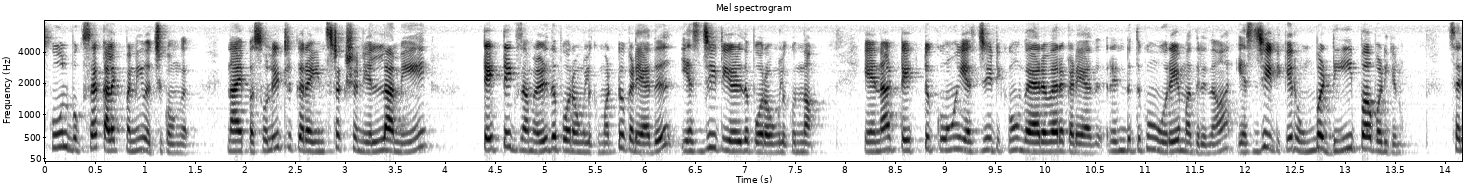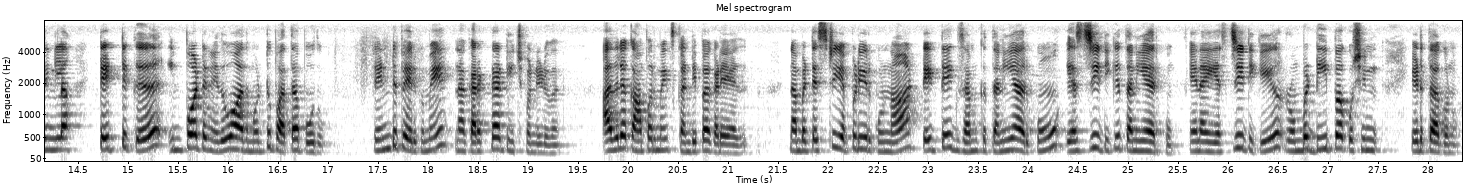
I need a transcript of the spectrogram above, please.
ஸ்கூல் புக்ஸை கலெக்ட் பண்ணி வச்சுக்கோங்க. நான் இப்போ சொல்லிட்டு இருக்கிற இன்ஸ்ட்ரக்ஷன் எல்லாமே டெட் எக்ஸாம் எழுத போகிறவங்களுக்கு மட்டும் கிடையாது எஸ்ஜிடி எழுத போகிறவங்களுக்கும் தான். ஏன்னா டெட்டுக்கும் எஸ்ஜிடிக்கும் வேறு வேறு கிடையாது. ரெண்டுத்துக்கும் ஒரே மாதிரி தான் எஸ்ஜிடிக்கு ரொம்ப டீப்பாக படிக்கணும். சரிங்களா? டெட்டுக்கு இம்பார்ட்டன்ட் எதுவோ அது மட்டும் பார்த்தா போதும். ரெண்டு பேருக்குமே நான் கரெக்டாக டீச் பண்ணிவிடுவேன் அதில் காம்ப்ரமைஸ் கண்டிப்பாக கிடையாது. நம்ம டெஸ்ட்டு எப்படி இருக்கும்னா டெட் எக்ஸாமுக்கு தனியாக இருக்கும் எஸ்ஜிடிக்கு தனியாக இருக்கும். ஏன்னா எஸ்ஜிடிக்கு ரொம்ப டீப்பாக கொஷின் எடுத்தாகணும்.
